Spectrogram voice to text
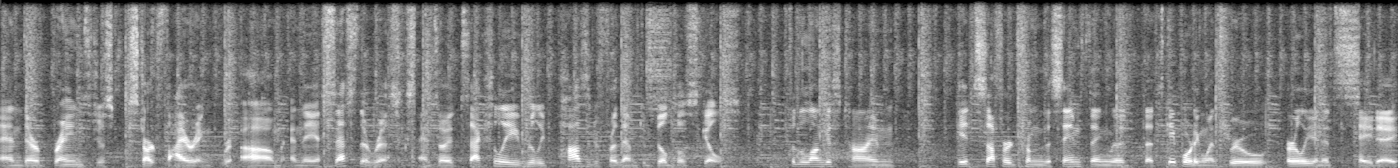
and their brains just start firing, um, and they assess their risks. And so it's actually really positive for them to build those skills. For the longest time, it suffered from the same thing that, that skateboarding went through early in its heyday,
